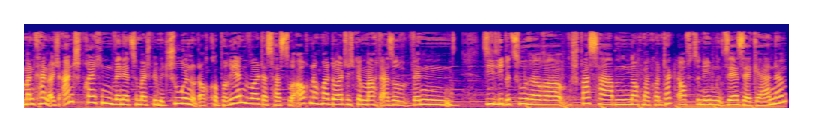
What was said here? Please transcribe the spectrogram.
man kann euch ansprechen, wenn ihr zum Beispiel mit Schulen und auch kooperieren wollt. Das hast du auch nochmal deutlich gemacht. Also wenn Sie, liebe Zuhörer, Spaß haben, nochmal Kontakt aufzunehmen, sehr, sehr gerne.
